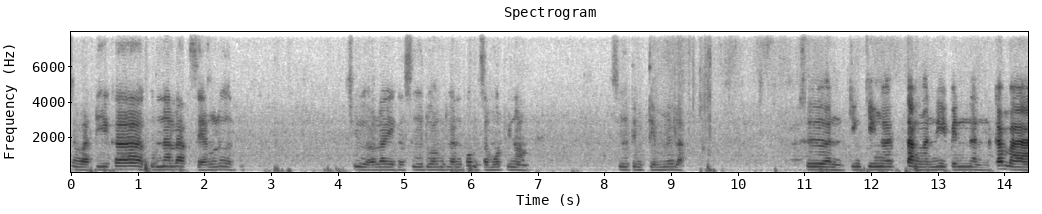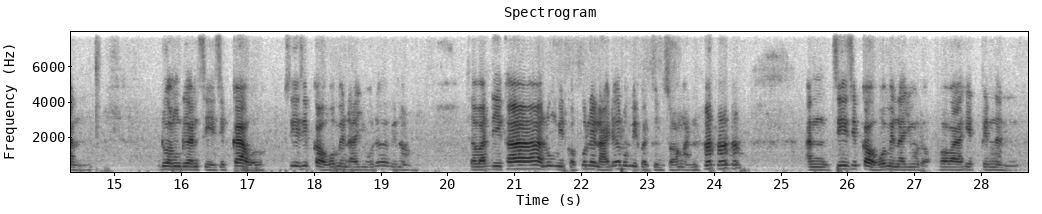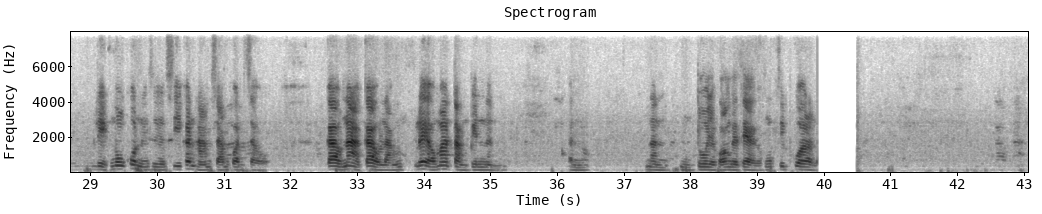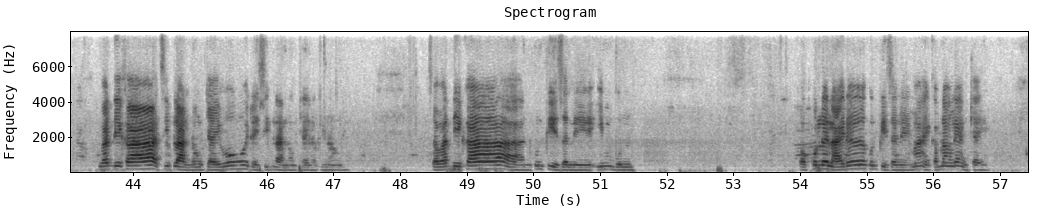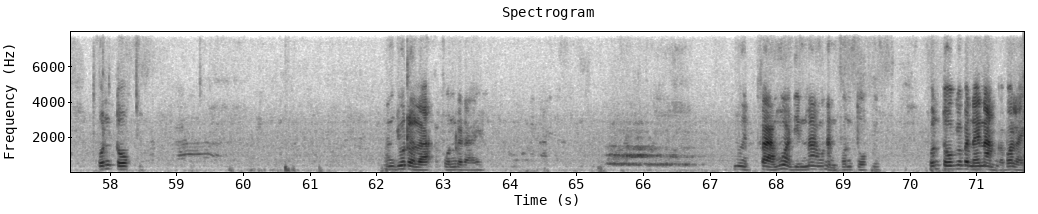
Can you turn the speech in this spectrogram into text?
สวัสดีค่ะ คุณน่ารักแสงเลิศชื่ออะไรก็ซื้อดวงเดือนพ่มสมุดพี่น้อง ซื้อเต็มๆเลยล่ะซื้อนจริง ๆ ตั้งอันนี้เป็นอันกัมบาน ดวงเดือนสี่สิบเก้า สี่สิบเก้าว่าเป็นอายุเด้อพี่น้อง สวัสดีค่ะ ลุงมิดขอบคุณหลายๆเด้อลุงมิดเปิดขึ้นสองอัน อันสี่สิบเก้าว่าเป็นอายุดอก เพราะว่าเฮ็ดเป็นนั่นเหลขมงคลนี่คือสี่ขั้นหามสามก่อนเสาเก้าหน้าเก้าหลังเลยเอามาตั้งเป็นนั่นอันนั่นตัวเจ้าของแท้ๆก็หกสิบกว่าแล้วสวัสดีค่ะสิบล้านดวงใจโอ้ยได้สิบล้านดวงใจแล้วพี่น้อง สวัสดีค่ะ คุณพี่เสน่ห์อิ่มบุญ ขอบคุณหลายๆเด้อคุณพี่เสน่ห์มาให้กำลังแรงใจฝนตก มันยุดแล้วละฝนก็ได้มืดฝ่ามั่วดินมากหันฝนตกอยู่ฝนตกอยู่บันไดน้ำกับบ่ไหล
